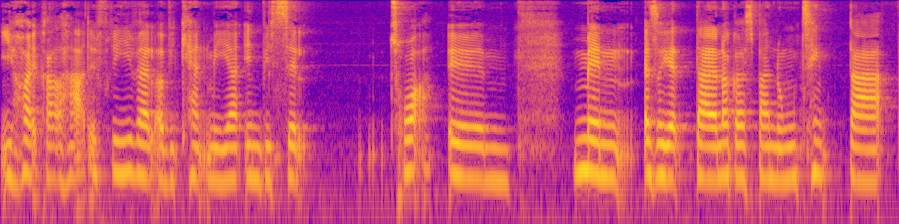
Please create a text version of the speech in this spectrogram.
i høj grad har det frie valg, og vi kan mere, end vi selv tror. Øhm, men altså, ja, der er nok også bare nogle ting, der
